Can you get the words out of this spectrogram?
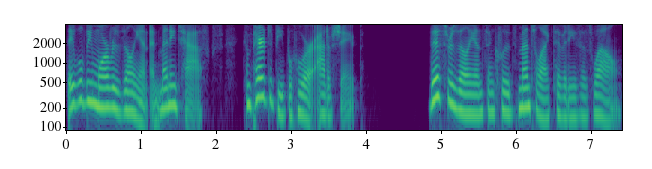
they will be more resilient at many tasks compared to people who are out of shape. This resilience includes mental activities as well.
